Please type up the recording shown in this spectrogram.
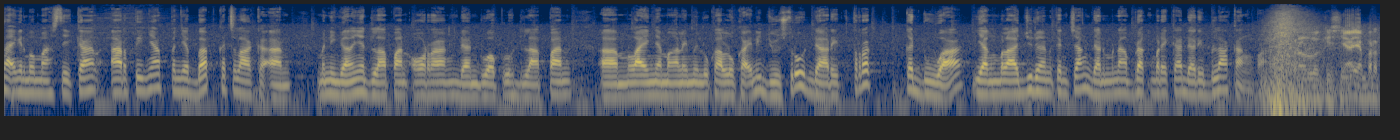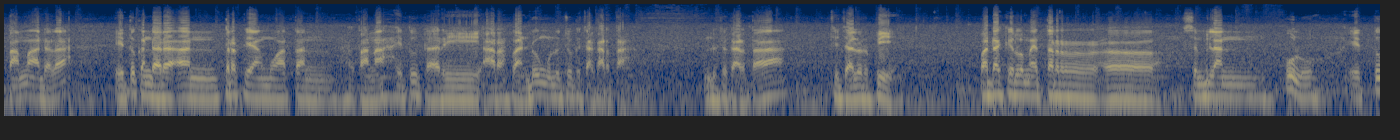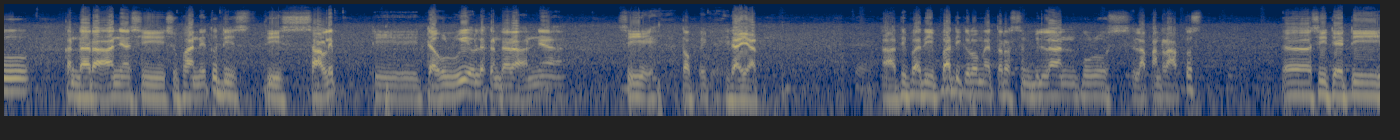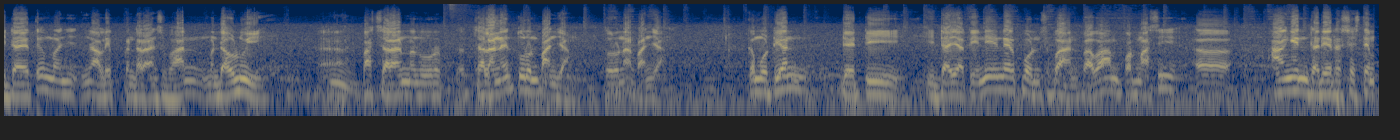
Saya ingin memastikan artinya penyebab kecelakaan meninggalnya 8 orang dan 28 um, lainnya mengalami luka-luka ini justru dari truk kedua yang melaju dengan kencang dan menabrak mereka dari belakang, Pak. Kronologisnya yang pertama adalah itu kendaraan truk yang muatan tanah itu dari arah Bandung menuju ke Jakarta. Menuju Jakarta di jalur B. Pada kilometer eh, 90 itu kendaraannya si Subhan itu disalip didahului oleh kendaraannya si Topik Hidayat. Nah, tiba-tiba di kilometer 9800 eh, si Dedi Hidayat itu menyalip kendaraan Subhan mendahului. Eh, hmm. Pas jalan menurut jalannya turun panjang, turunan panjang. Kemudian Dedi Hidayat ini nelpon Subhan bahwa informasi eh, angin dari sistem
